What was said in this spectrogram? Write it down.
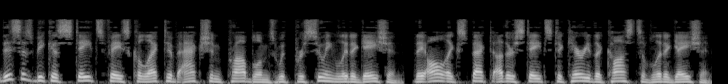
This is because states face collective action problems with pursuing litigation, they all expect other states to carry the costs of litigation.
